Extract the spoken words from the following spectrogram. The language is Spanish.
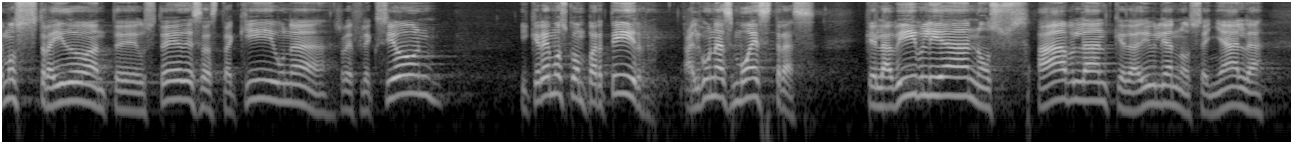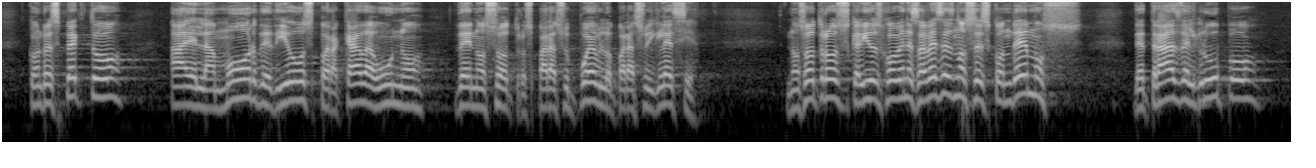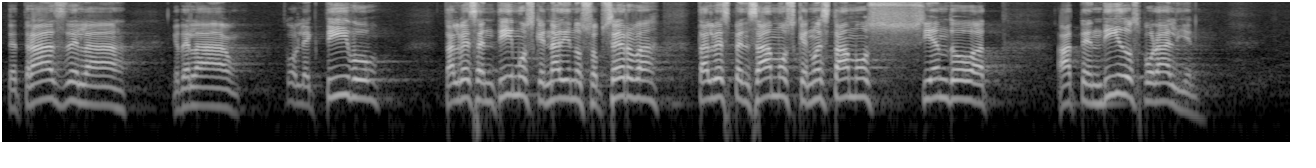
Hemos traído ante ustedes hasta aquí una reflexión y queremos compartir algunas muestras que la Biblia nos habla, que la Biblia nos señala con respecto a el amor de Dios para cada uno de nosotros, para su pueblo, para su iglesia. Nosotros, queridos jóvenes, a veces nos escondemos detrás del grupo, detrás de la, de la colectivo, Tal vez sentimos que nadie nos observa, tal vez pensamos que no estamos siendo atendidos por alguien,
